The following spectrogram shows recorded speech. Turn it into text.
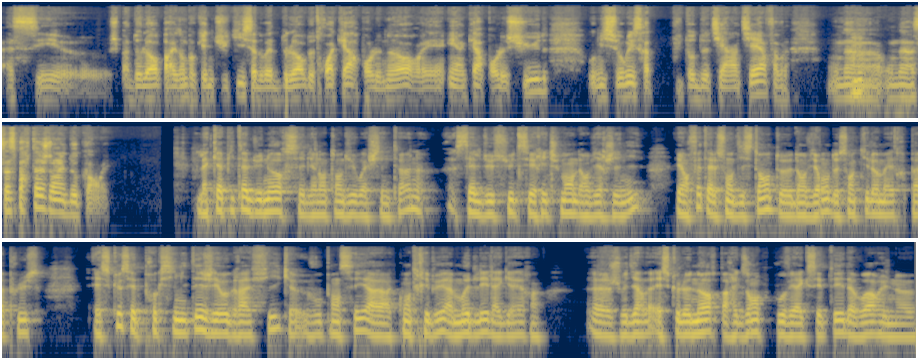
assez, euh, je sais pas, de l'ordre, par exemple au Kentucky, ça doit être de l'ordre de trois quarts pour le nord et, un quart pour le sud. Au Missouri, ce sera plutôt deux tiers, un tiers. Enfin voilà, on a, mmh. on a, ça se partage dans les deux camps. Oui. La capitale du Nord, c'est bien entendu Washington. Celle du Sud, c'est Richmond en Virginie. Et en fait, elles sont distantes d'environ 200 km, pas plus. Est-ce que cette proximité géographique, vous pensez, a contribué à modeler la guerre? Euh, Je veux dire, est-ce que le Nord, par exemple, pouvait accepter d'avoir une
